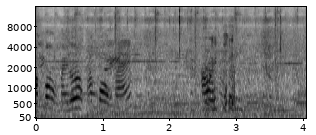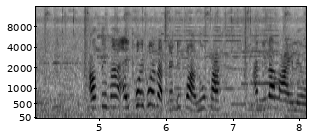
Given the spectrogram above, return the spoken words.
าโป่งไหมลูก เอาโป่งไหม เอาไอติม เอาติมมาไอ้ถ้วยถ้วยๆแบบนั้นดีกว่าลูกปะอันนี้ละลายเร็ว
